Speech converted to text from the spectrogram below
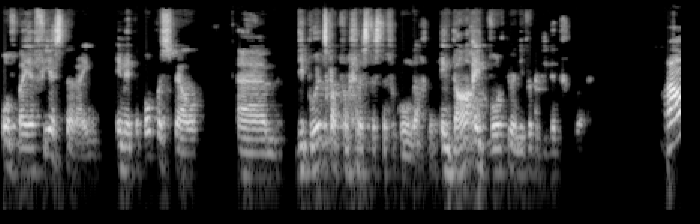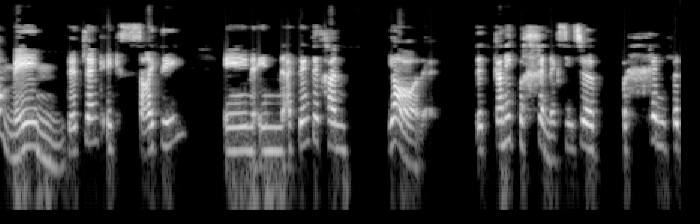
of by 'n feesterrein en met 'n poppespel ehm um, die boodskap van Christus te verkondig nie. En daaruit word jy 'n nuwe bediening gebore. Amen. Dit klink exciting en en ek dink dit gaan ja, dit kan net begin. Ek sien so begin vir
